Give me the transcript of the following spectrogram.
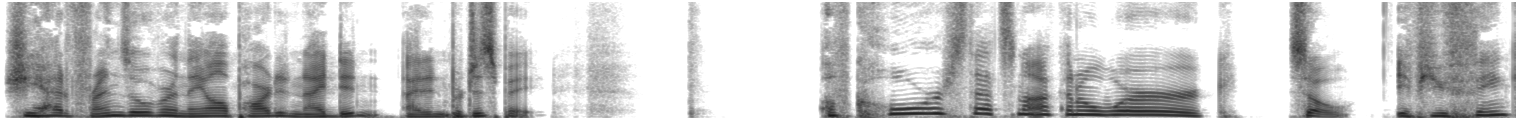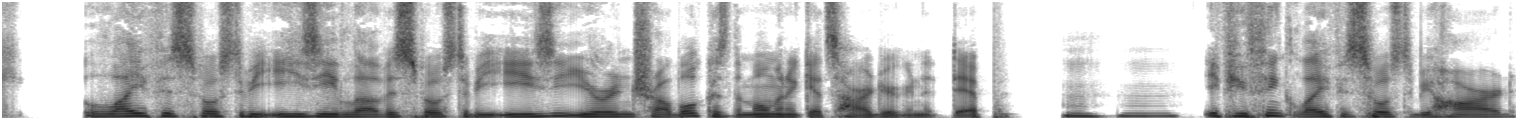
She had friends over and they all partied, and I didn't. I didn't participate. Of course, that's not going to work. So, if you think life is supposed to be easy, love is supposed to be easy, you're in trouble because the moment it gets hard, you're going to dip Mm-hmm. if you think life is supposed to be hard,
